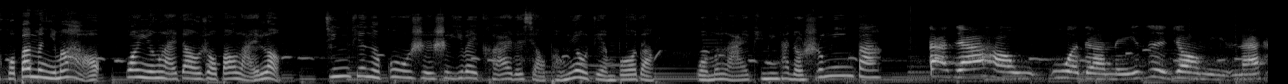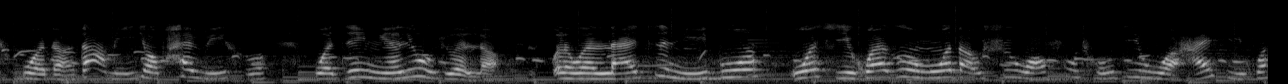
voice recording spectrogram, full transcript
伙伴们，你们好，欢迎来到肉包来了。今天的故事是一位可爱的小朋友点播的，我们来听听他的声音吧。大家好，我的名字叫米莱，我的大名叫潘云和，我今年六岁了，我我来自宁波。我喜欢《恶魔岛狮王复仇记》，我还喜欢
